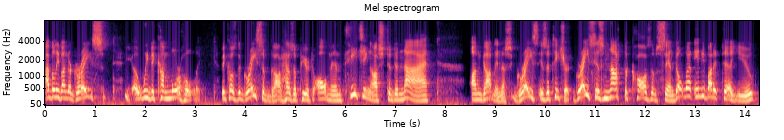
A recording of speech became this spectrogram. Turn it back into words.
I believe under grace, we become more holy because the grace of God has appeared to all men, teaching us to deny ungodliness. Grace is a teacher. Grace is not the cause of sin. Don't let anybody tell you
